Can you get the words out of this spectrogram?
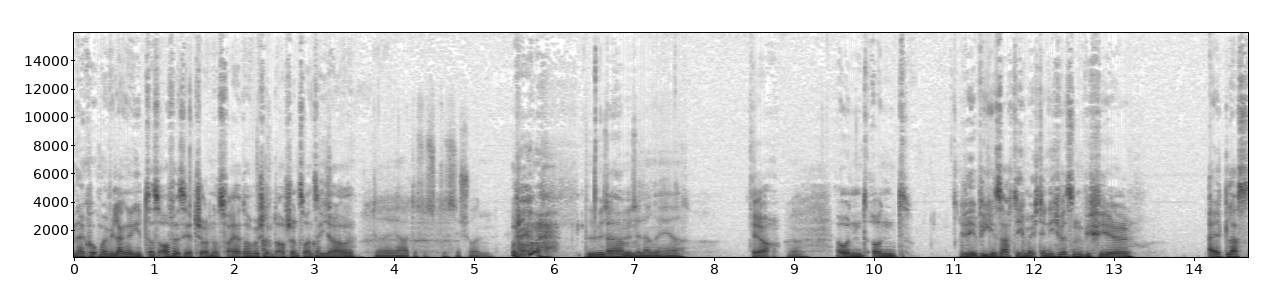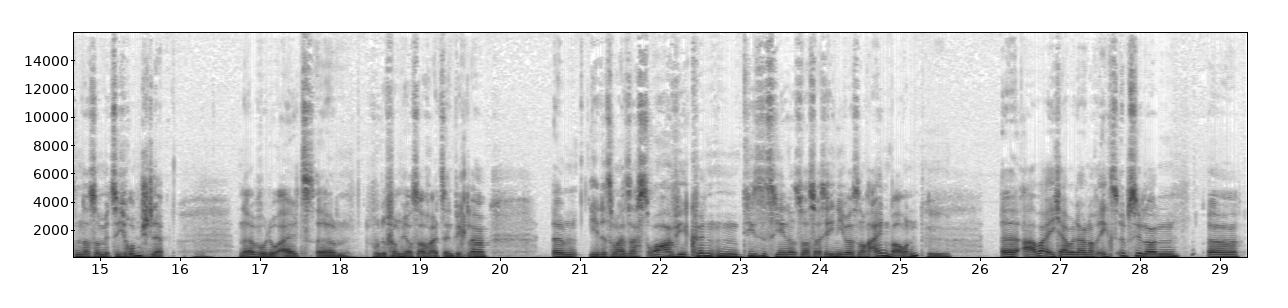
na guck mal, wie lange gibt das Office jetzt schon? Das feiert doch bestimmt Ach, auch schon 20 Gott, Jahre. Ja, das ist, das ist ja schon böse, ähm, böse lange her. Ja. ja. Und, und wie, gesagt, ich möchte nicht wissen, wie viel Altlasten das so mit sich rumschleppt. Ja. Ne, wo du als ähm, wo du von mir aus auch als Entwickler ähm, jedes Mal sagst, oh, wir könnten dieses, jenes, was weiß ich nicht, was noch einbauen. Mhm. Äh, aber ich habe da noch XY, äh,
